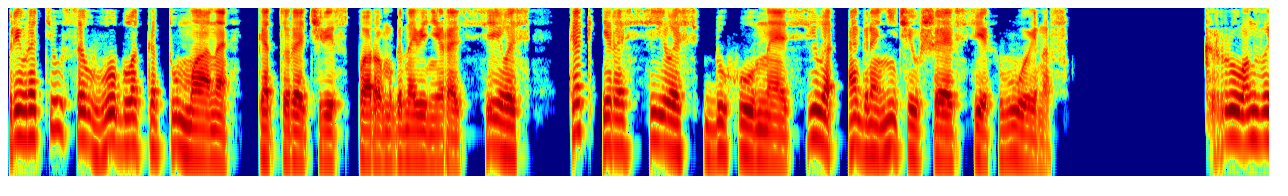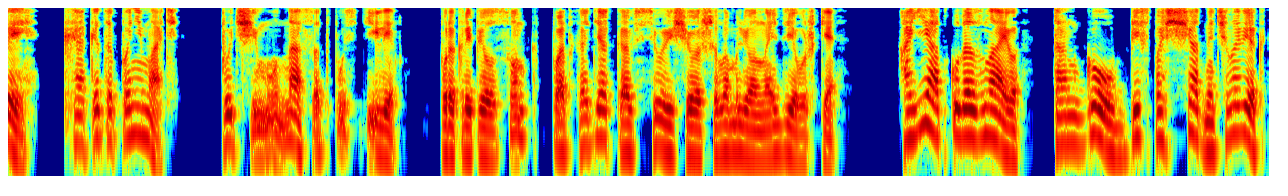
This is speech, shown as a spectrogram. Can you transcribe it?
превратился в облако тумана, которое через пару мгновений рассеялось, как и рассеялась духовная сила, ограничившая всех воинов. «Кронвей, как это понимать? Почему нас отпустили?» прокрепел Сонг, подходя ко все еще ошеломленной девушке. «А я откуда знаю? Тангоу – беспощадный человек.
